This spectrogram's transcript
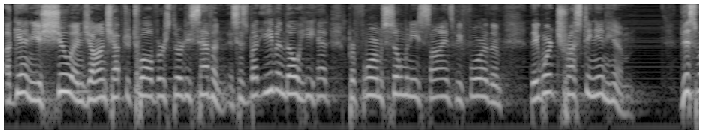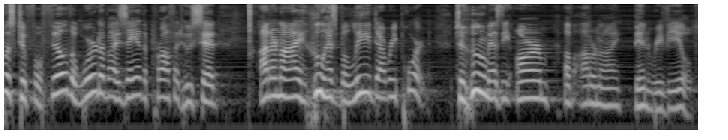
again, Yeshua in John chapter 12, verse 37. It says, But even though he had performed so many signs before them, they weren't trusting in him. This was to fulfill the word of Isaiah the prophet, who said, Adonai, who has believed our report? To whom has the arm of Adonai been revealed?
